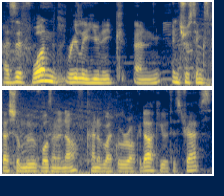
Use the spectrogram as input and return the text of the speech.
as if one really unique and interesting special move wasn't enough, kind of like Urokodaki with his traps,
